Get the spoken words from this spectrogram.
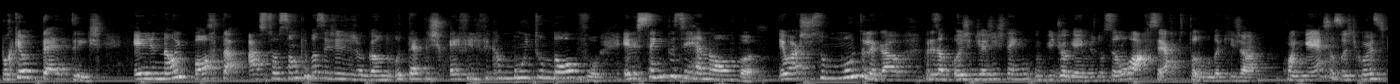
Porque o Tetris, ele não importa a situação que você esteja jogando, o Tetris ele fica muito novo, ele sempre se renova. Eu acho isso muito legal. Por exemplo, hoje em dia a gente tem videogames no celular, certo? Todo mundo aqui já conhece essas coisas.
